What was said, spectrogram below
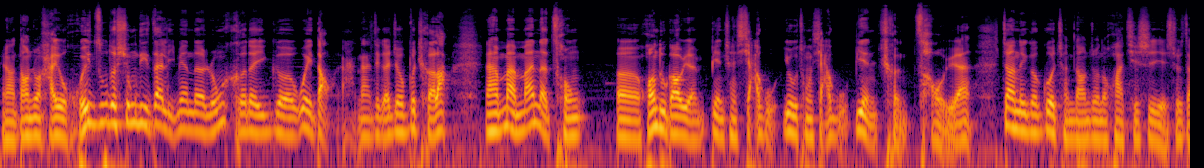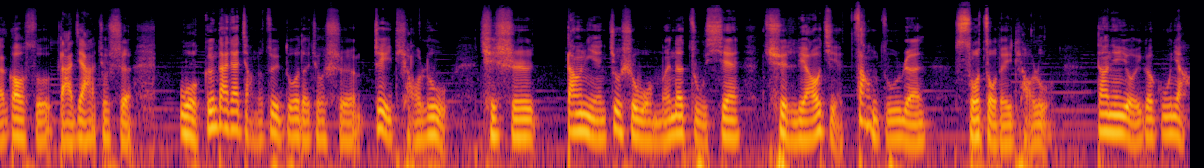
然后当中还有回族的兄弟在里面的融合的一个味道啊，那这个就不扯了，然后慢慢的从。呃，黄土高原变成峡谷，又从峡谷变成草原，这样的一个过程当中的话，其实也是在告诉大家，就是我跟大家讲的最多的就是这一条路，其实当年就是我们的祖先去了解藏族人所走的一条路。当年有一个姑娘，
